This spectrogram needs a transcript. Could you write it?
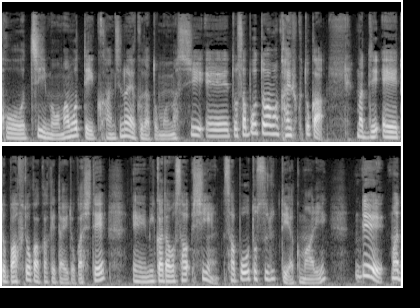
こう、チームを守っていく感じの役だと思いますし、えっ、ー、と、サポートはま回復とか、まあ、で、えっ、ー、と、バフとかかけたりとかして、えー、味方を支援、サポートするって役回り。で、まあ、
